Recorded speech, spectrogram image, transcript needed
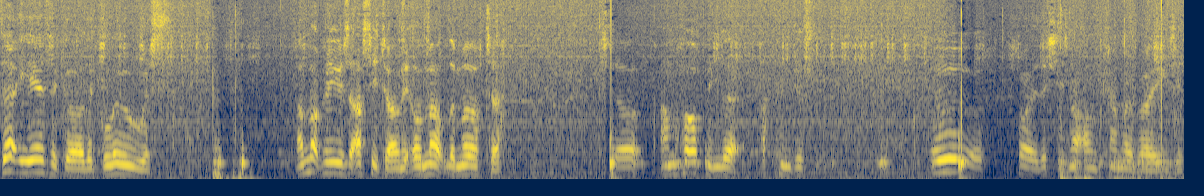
30 years ago the glue was, I'm not going to use acetone, it'll melt the motor. So I'm hoping that I can just, oh sorry this is not on camera very easy.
